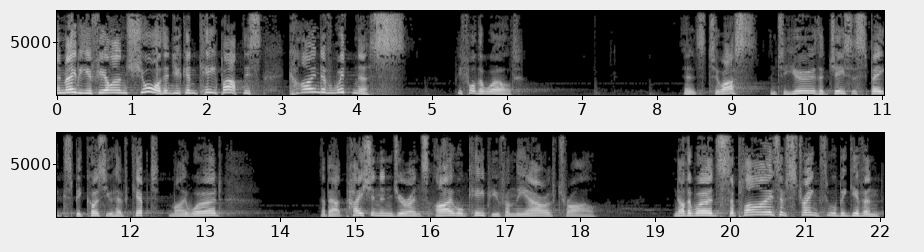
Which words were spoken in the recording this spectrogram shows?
And maybe you feel unsure that you can keep up this kind of witness before the world. And it's to us and to you that Jesus speaks because you have kept my word about patient endurance. I will keep you from the hour of trial. In other words, supplies of strength will be given.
